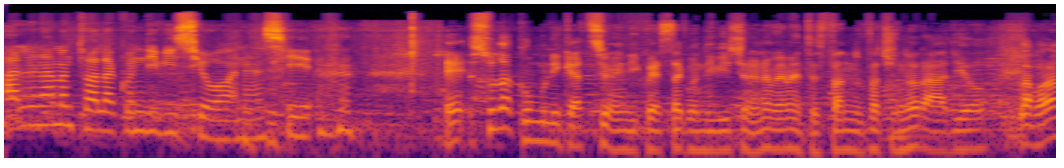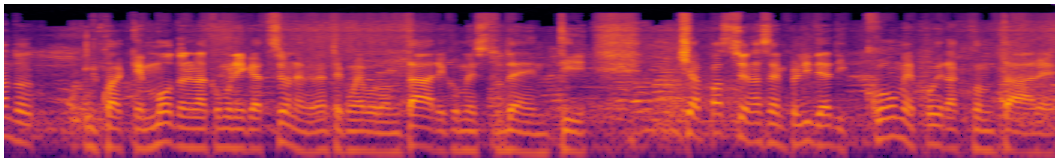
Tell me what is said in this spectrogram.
Allenamento alla condivisione, sì. E sulla comunicazione di questa condivisione, noi ovviamente stando facendo radio, lavorando in qualche modo nella comunicazione, ovviamente come volontari, come studenti, ci appassiona sempre l'idea di come puoi raccontare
